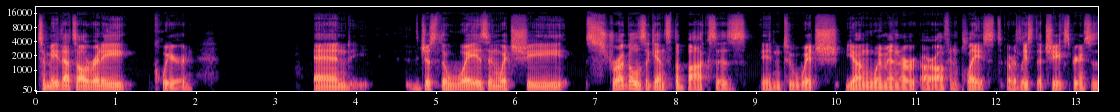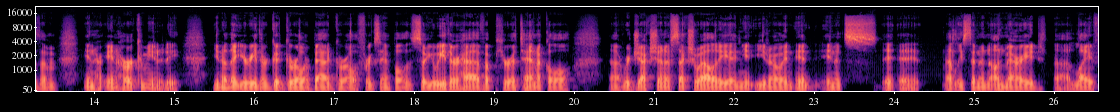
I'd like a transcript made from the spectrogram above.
to me that's already queered and just the ways in which she struggles against the boxes into which young women are, are often placed, or at least that she experiences them in her, in her community. You know that you're either good girl or bad girl, for example. So you either have a puritanical uh, rejection of sexuality, and you, know in in, in its it, it, at least in an unmarried uh, life,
